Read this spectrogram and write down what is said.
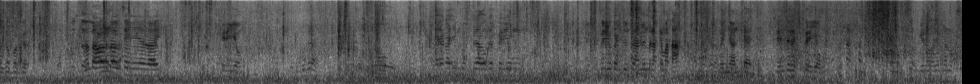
Baga-baga. Ang tawag ang tawag sa inyo niya, Lai? Kiriyong. Kaya kasi gusto na ako ng peryong yung peryong kasi dun sa amin malaki mata. Ganyan. Kaya ganyan na si peryong. Kanukso, ginawa yung kanukso.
